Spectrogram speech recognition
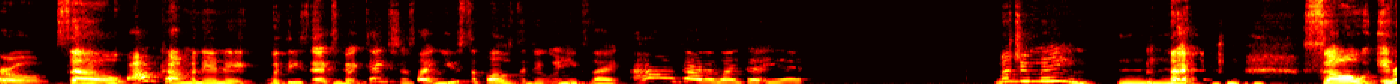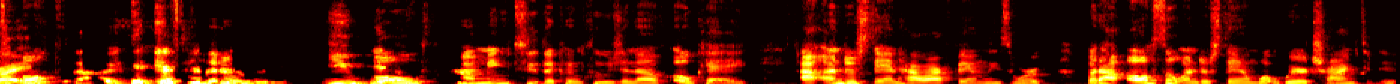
girl. So I'm coming in it with these mm-hmm. expectations, like you supposed to do. And he's like, I don't got it like that yet. What do you mean? Mm-hmm. so it's right. both sides. It's literally you yeah. both coming to the conclusion of, okay, I understand how our families work, but I also understand what we're trying to do.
